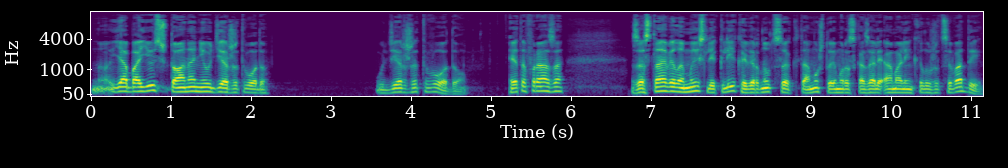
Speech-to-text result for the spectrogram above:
но я боюсь, что она не удержит воду. Удержит воду. Эта фраза заставила мысли Клика вернуться к тому, что ему рассказали о маленькой лужице воды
